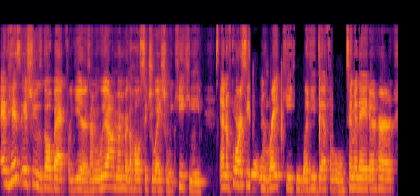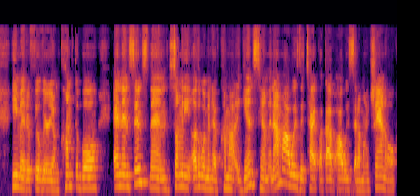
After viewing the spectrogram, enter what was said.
and his issues go back for years. I mean, we all remember the whole situation with Keke. And of course, he didn't rape Keke, but he definitely intimidated her. He made her feel very uncomfortable. And then since then, so many other women have come out against him. And I'm always the type, like I've always said on my channel,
